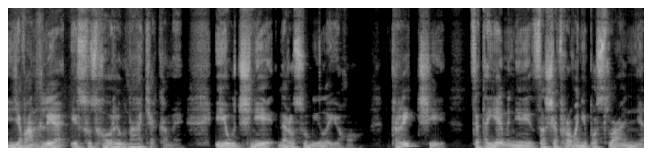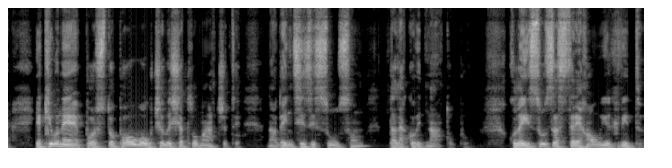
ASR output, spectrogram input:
Євангелія Ісус говорив натяками, і учні не розуміли Його. Притчі це таємні зашифровані послання, які вони поступово вчилися тлумачити наодинці з Ісусом далеко від натовпу. Коли Ісус застерігав їх від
